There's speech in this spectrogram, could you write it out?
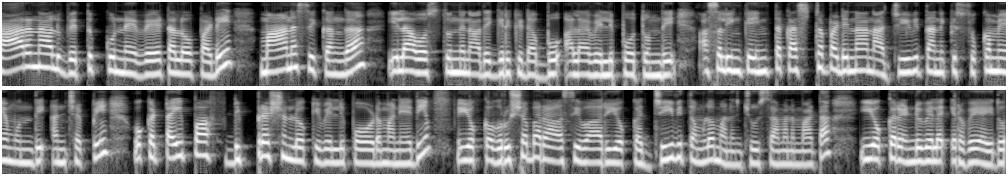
కారణాలు వెతుక్కునే వేటలో పడి మానసికంగా ఇలా వస్తుంది నా దగ్గరికి డబ్బు అలా వెళ్ళిపోతుంది. అసలు ఇంక ఇంత కష్టపడినా నా జీవితానికి సుఖమేముంది అని చెప్పి ఒక టైప్ ఆఫ్ డిప్ డిప్రెషన్లోకి వెళ్ళిపోవడం అనేది ఈ యొక్క వృషభ రాశి వారి యొక్క జీవితంలో మనం చూసామన్నమాట. ఈ యొక్క రెండు వేల ఇరవై ఐదో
